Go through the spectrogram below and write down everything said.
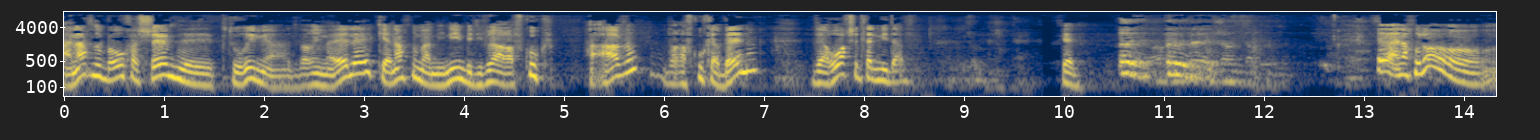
ואנחנו ברוך השם אה, פטורים מהדברים האלה, כי אנחנו מאמינים בדברי הרב קוק האב והרב קוק הבן והרוח של תלמידיו. כן. אה, אנחנו לא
